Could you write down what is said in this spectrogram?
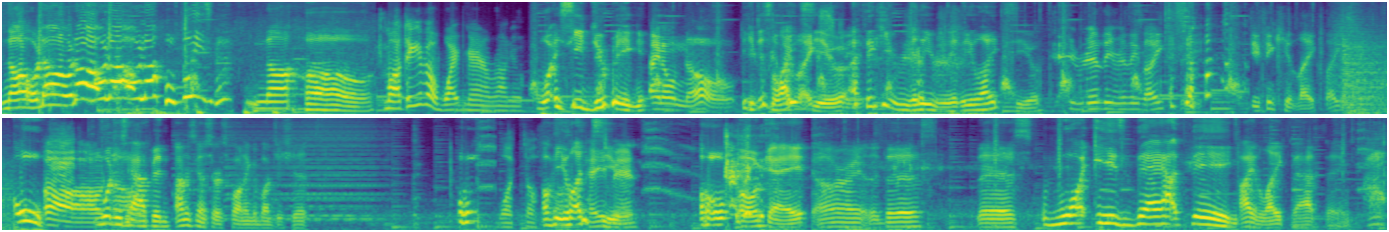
No, no, no, no, no, please. No. Jamal, I think you have a white man around you. What is he doing? I don't know. He just really likes, you. me. I think he really, really likes you. he really, really likes me. Do you think he like likes me? Oh, Oh, what just happened? I'm just gonna start spawning a bunch of shit. Oh, What the Oh, he likes hey, you. man. oh, okay. All right, this, this. What is that thing? I like that thing.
